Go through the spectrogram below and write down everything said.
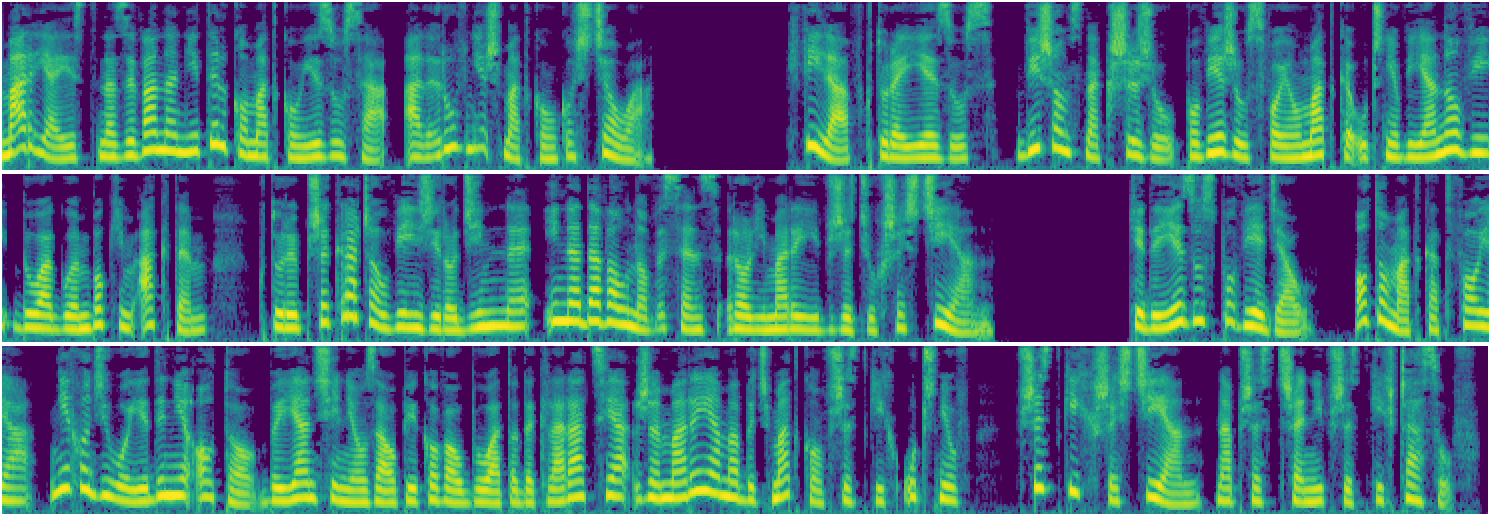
Maria jest nazywana nie tylko Matką Jezusa, ale również Matką Kościoła. Chwila, w której Jezus, wisząc na krzyżu, powierzył swoją matkę uczniowi Janowi, była głębokim aktem, który przekraczał więzi rodzinne i nadawał nowy sens roli Maryi w życiu chrześcijan. Kiedy Jezus powiedział, oto matka twoja, nie chodziło jedynie o to, by Jan się nią zaopiekował, była to deklaracja, że Maryja ma być matką wszystkich uczniów, wszystkich chrześcijan, na przestrzeni wszystkich czasów.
